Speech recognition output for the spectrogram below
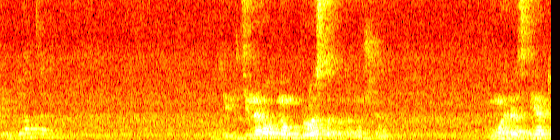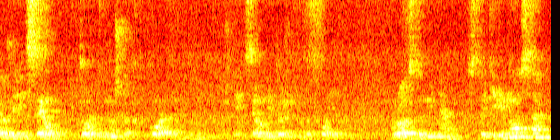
примерял так. Единорог, ну просто потому что мой размер тоже XL, и то немножко коротко будет, потому что XL мне тоже не подходит. Рост у меня 190,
